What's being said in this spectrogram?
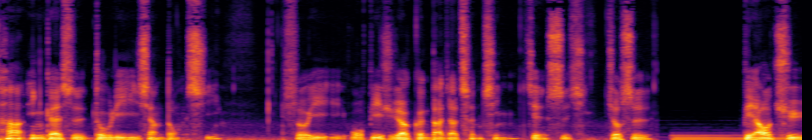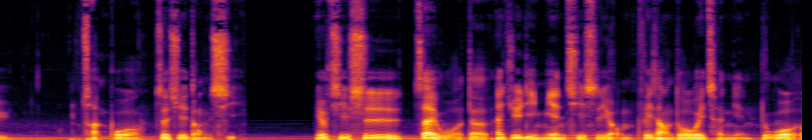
它应该是独立一项东西，所以我必须要跟大家澄清一件事情，就是不要去传播这些东西，尤其是在我的 IG 里面，其实有非常多未成年。如果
